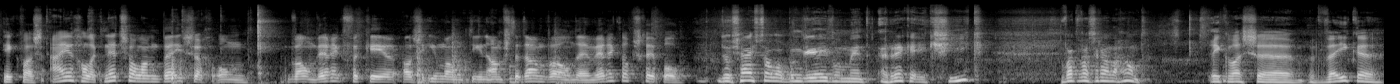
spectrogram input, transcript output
ik was eigenlijk net zo lang bezig om woon-werkverkeer als iemand die in Amsterdam woonde en werkte op Schiphol. Dus hij stond op een gegeven moment rekken ik ziek. Wat was er aan de hand? Ik was eh, weken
